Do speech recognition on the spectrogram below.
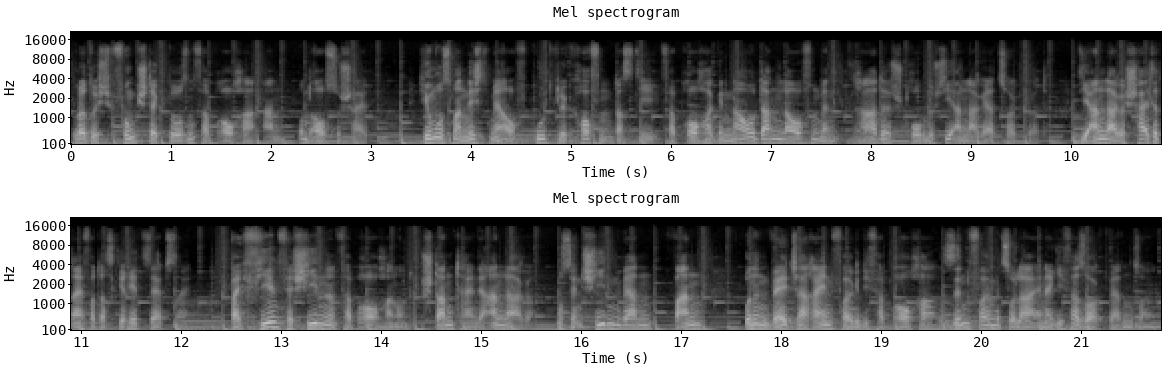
oder durch Funksteckdosen Verbraucher an- und auszuschalten. Hier muss man nicht mehr auf gut Glück hoffen, dass die Verbraucher genau dann laufen, wenn gerade Strom durch die Anlage erzeugt wird. Die Anlage schaltet einfach das Gerät selbst ein. Bei vielen verschiedenen Verbrauchern und Bestandteilen der Anlage muss entschieden werden, wann und in welcher Reihenfolge die Verbraucher sinnvoll mit Solarenergie versorgt werden sollen.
